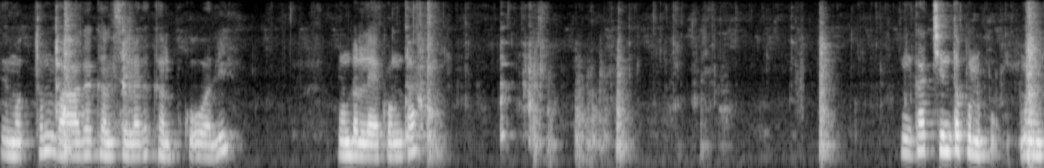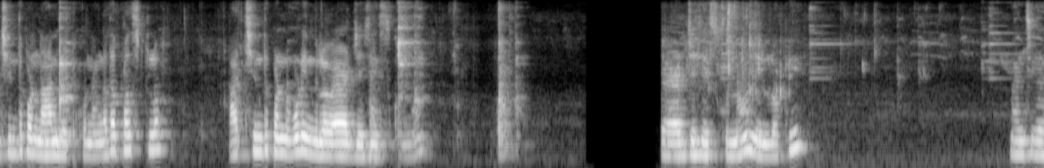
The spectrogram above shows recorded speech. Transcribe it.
ఇది మొత్తం బాగా కలిసేలాగా కలుపుకోవాలి. ఉండలు లేకుండా ఇంకా చింతపులుపు. మనం చింతపండు నానబెట్టుకున్నాం కదా ఫస్ట్లో. ఆ చింతపండు కూడా ఇందులో యాడ్ చేసేసుకున్నాం యాడ్ చేసేసుకున్నాం దీనిలోకి మంచిగా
